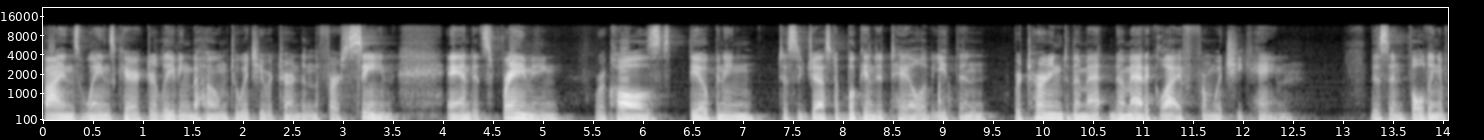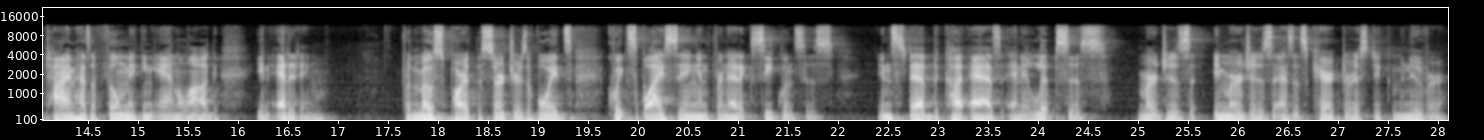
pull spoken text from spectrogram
finds Wayne's character leaving the home to which he returned in the first scene, and its framing recalls the opening to suggest a bookended tale of Ethan returning to the nomadic life from which he came. This unfolding of time has a filmmaking analog in editing. For the most part, The Searchers avoids quick splicing and frenetic sequences. Instead, the cut as an ellipsis merges, emerges as its characteristic maneuver,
